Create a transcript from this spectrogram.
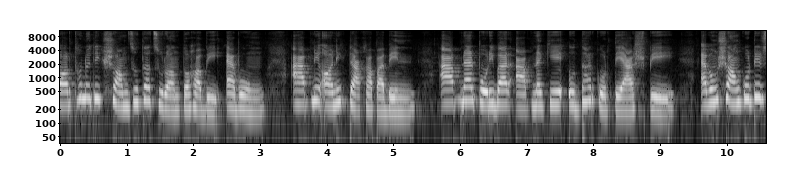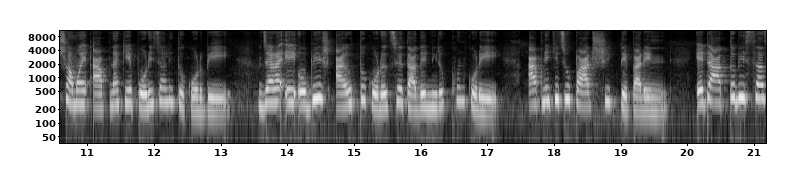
অর্থনৈতিক সমঝোতা চূড়ান্ত হবে এবং আপনি অনেক টাকা পাবেন। আপনার পরিবার আপনাকে উদ্ধার করতে আসবে এবং সংকটের সময় আপনাকে পরিচালিত করবে। যারা এই অভ্যেস আয়ত্ত করেছে তাদের নিরীক্ষণ করে আপনি কিছু পাঠ শিখতে পারেন। এটা আত্মবিশ্বাস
